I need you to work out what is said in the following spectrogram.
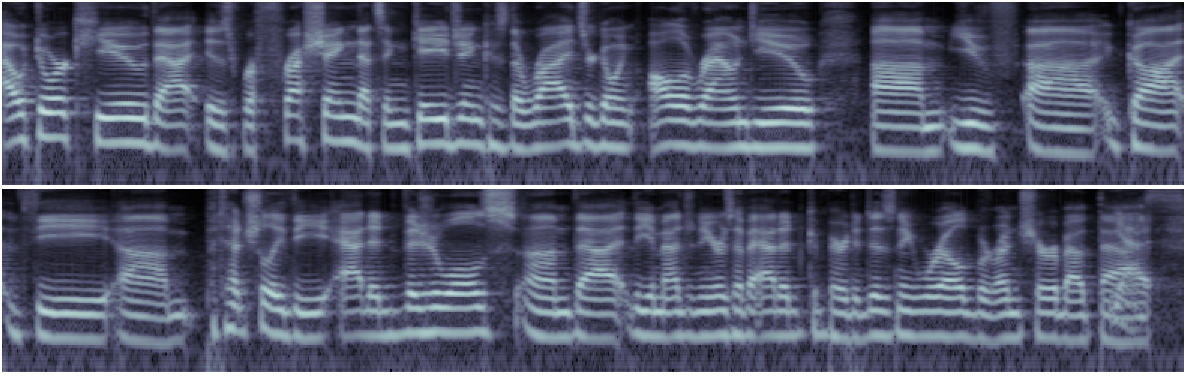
outdoor queue that is refreshing, that's engaging because the rides are going all around you. Um, you've uh, got the um, potentially the added visuals um, that the Imagineers have added compared to Disney World. We're unsure about that. Yes.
